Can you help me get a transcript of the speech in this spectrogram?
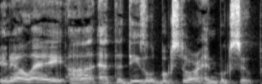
in LA uh, at the Diesel Bookstore and Book Soup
